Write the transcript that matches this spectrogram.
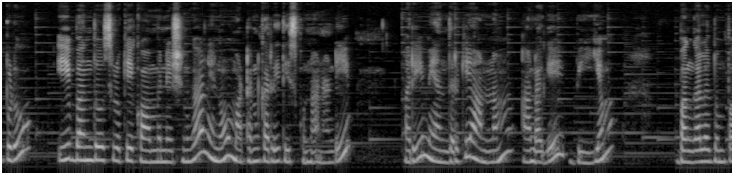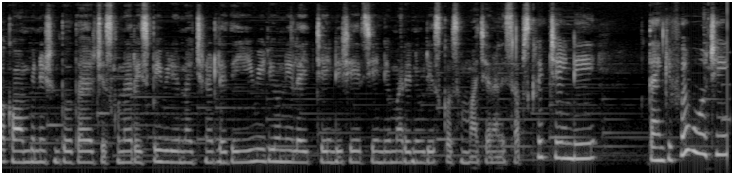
ఇప్పుడు ఈ బందోస్లోకి కాంబినేషన్గా నేను మటన్ కర్రీ తీసుకున్నానండి. మరి మీ అందరికీ అన్నం అలాగే బియ్యం బంగాళాదుంప కాంబినేషన్తో తయారు చేసుకునే రెసిపీ వీడియో నచ్చినట్లయితే ఈ వీడియోని లైక్ చేయండి షేర్ చేయండి. మరిన్ని వీడియోస్ కోసం మా ఛానల్ని సబ్స్క్రైబ్ చేయండి. Thank you for watching.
